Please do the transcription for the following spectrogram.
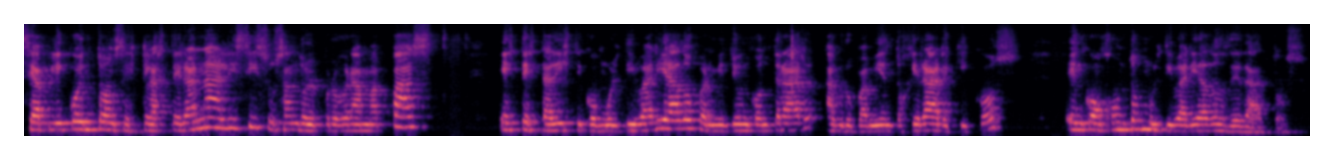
se aplicó entonces cluster análisis usando el programa PAST. Este estadístico multivariado permitió encontrar agrupamientos jerárquicos en conjuntos multivariados de datos.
